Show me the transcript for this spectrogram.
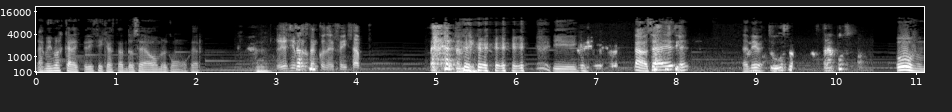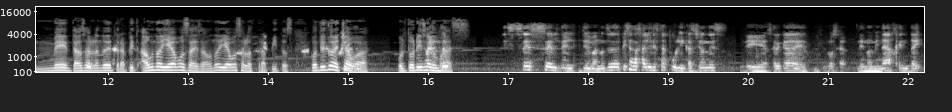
las mismas características tanto sea hombre como mujer. Ellos siempre están con el face up. también. y claro, o sea, es- es- dime. ¿Tú usas los trapos? Uf, men, estamos hablando de trapitos. Aún no llegamos a eso, aún no llegamos a los trapitos. Continúe, chava. Culturízanos más. Ese es el del tema. Entonces empiezan a salir estas publicaciones de, acerca de, o sea, denominadas hentai,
